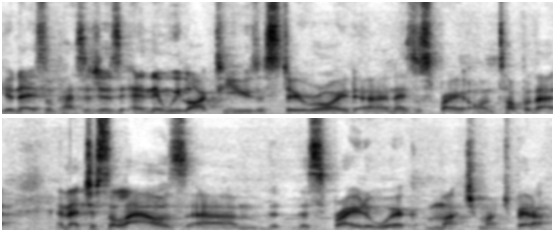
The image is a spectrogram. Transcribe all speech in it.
your nasal passages and then we like to use a steroid uh, nasal spray on top of that and that just allows um, the, the, spray to work much much better.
